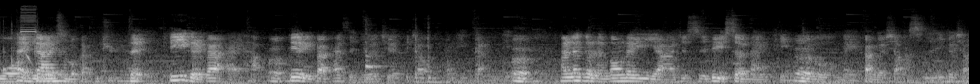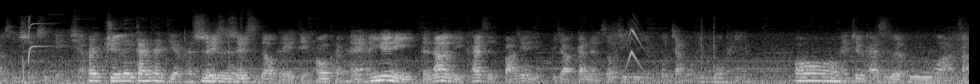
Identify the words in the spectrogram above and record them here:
我太干什么感觉？对，第一个礼拜还好，嗯，第二个礼拜开始你会觉得比较容易干一点。嗯，那那个人工泪液啊，就是绿色那一瓶，就每半个小时、一个小时随时点一下。那觉得干再点还是？随时随时都可以点。OK，哎，因为你等到你开始发现你比较干的时候，其实有时候角膜就脱皮了。哦，哎，就开始会呜呜啊、胀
